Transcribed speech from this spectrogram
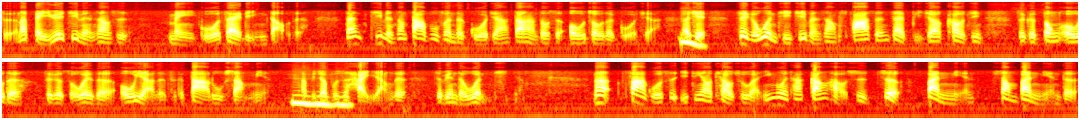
责。那北约基本上是美国在领导的，但基本上大部分的国家当然都是欧洲的国家，而且这个问题基本上发生在比较靠近这个东欧的这个所谓的欧亚的这个大陆上面，它比较不是海洋的。这边的问题啊。那法国是一定要跳出来，因为它刚好是这半年上半年的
